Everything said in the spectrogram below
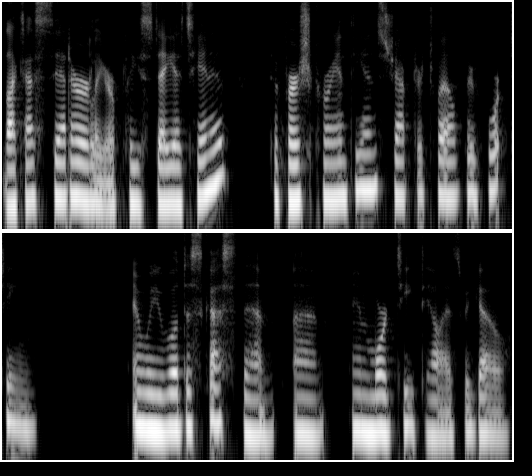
Like I said earlier, please stay attentive to 1 Corinthians chapter 12 through 14, and we will discuss them um, in more detail as we go.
